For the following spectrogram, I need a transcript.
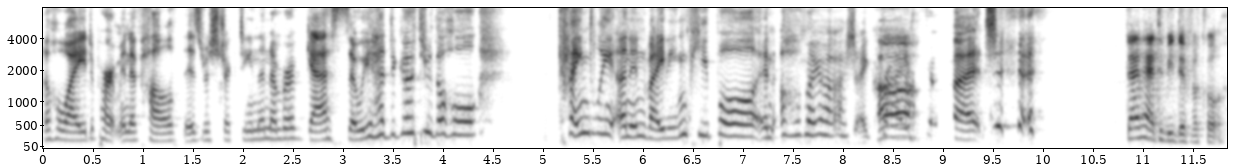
the Hawaii Department of Health is restricting the number of guests. So we had to go through the whole kindly uninviting people. And oh my gosh, I cried oh. so much. that had to be difficult.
